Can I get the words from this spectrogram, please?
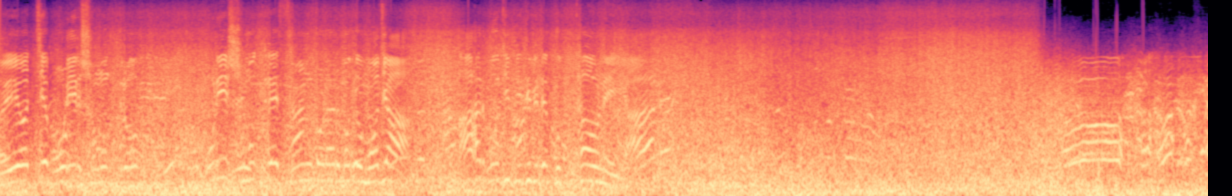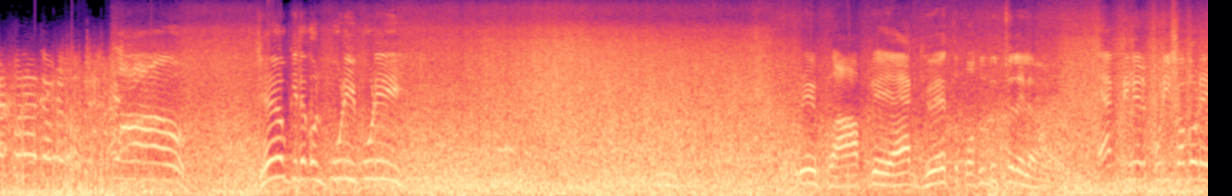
তো এই হচ্ছে পুরীর সমুদ্র। পুরীর সমুদ্রে স্নান করার মতো মজা। আর বুঝি পৃথিবীতে কোথাও নেই, আর? ঢেউ কি দেখুন, পুরী পুরী! রে বাপরে, এক ঢেউয়ে তো কত দূর চলে এলাম। একদিনের পুরী সফরে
